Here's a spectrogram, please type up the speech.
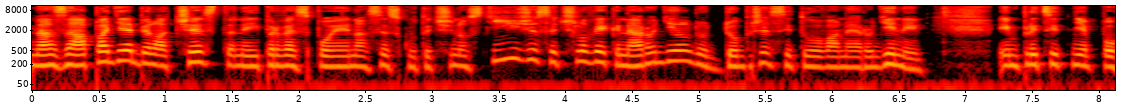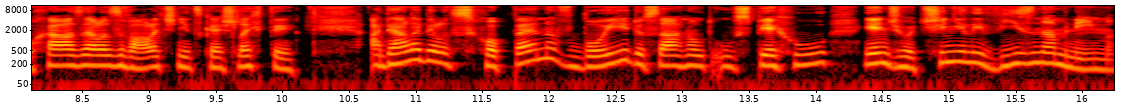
Na západě byla čest nejprve spojena se skutečností, že se člověk narodil do dobře situované rodiny. Implicitně pocházel z válečnické šlechty. A dále byl schopen v boji dosáhnout úspěchů, jenž ho činili významným.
